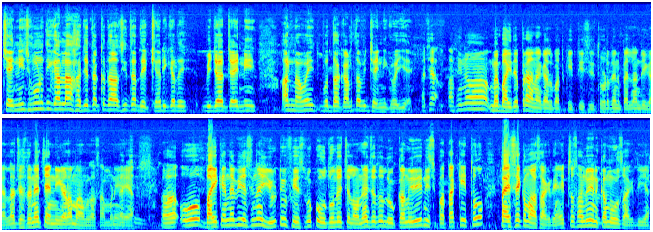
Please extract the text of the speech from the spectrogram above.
ਚਾਈਨੀਜ਼ ਹੋਣ ਦੀ ਗੱਲ ਆ ਹਜੇ ਤੱਕ ਦਾ ਅਸੀਂ ਤਾਂ ਦੇਖਿਆ ਨਹੀਂ ਕਦੇ। ਵੀ ਜਦ ਚਾਈਨੀ ਆ ਨਵਾਂ ਹੀ ਮੁੱਦਾ ਕੱਢਦਾ ਵੀ ਚਾਈਨੀ ਕੋਈ ਹੈ। ਅੱਛਾ ਅਸੀਂ ਨਾ ਮੈਂ ਬਾਈ ਦੇ ਭਰਾ ਨਾਲ ਗੱਲਬਾਤ ਕੀਤੀ ਸੀ ਥੋੜੇ ਦਿਨ ਪਹਿਲਾਂ ਦੀ ਗੱਲ ਆ ਜਿਸ ਦਿਨ ਇਹ ਚੈਨੀ ਵਾਲਾ ਮਾਮਲਾ ਸਾਹਮਣੇ ਆਇਆ। ਅ, ਉਹ ਬਾਈ ਕਹਿੰਦਾ ਵੀ ਅਸੀਂ ਨਾ YouTube Facebook ਉਦੋਂ ਦੇ ਚਲਾਉਂਦੇ ਆ ਜਦੋਂ ਲੋਕਾਂ ਨੂੰ ਇਹ ਨਹੀਂ ਸੀ ਪਤਾ ਕਿ ਇੱਥੋਂ ਪੈਸੇ ਕਮਾ ਸਕਦੇ ਆ ਇੱਥੋਂ ਸਾਨੂੰ ਇਨਕਮ ਹੋ ਸਕਦੀ ਆ।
